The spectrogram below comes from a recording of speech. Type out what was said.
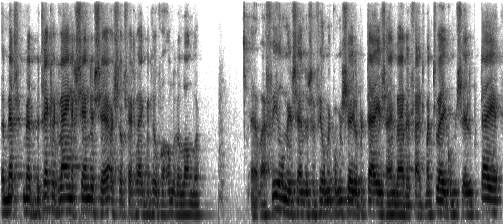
uh, met, met betrekkelijk weinig zenders, hè, als je dat vergelijkt met heel veel andere landen, waar veel meer zenders en veel meer commerciële partijen zijn. Wij hebben in feite maar twee commerciële partijen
